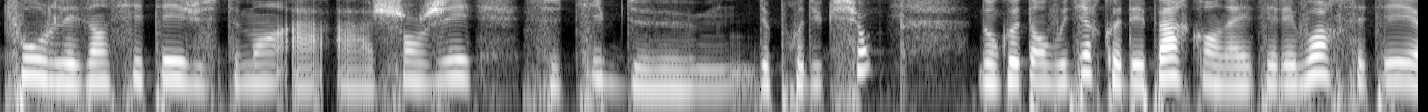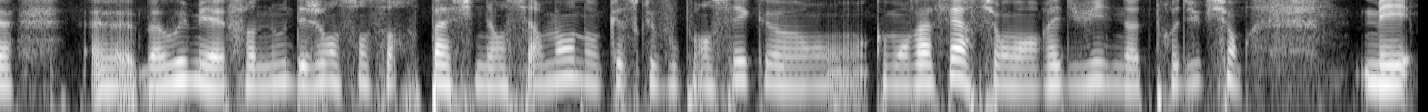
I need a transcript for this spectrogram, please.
pour les inciter justement à, changer ce type de production. Donc autant vous dire qu'au départ, quand on a été les voir, c'était euh, euh, bah oui, mais enfin nous déjà on s'en sort pas financièrement, donc qu'est-ce que vous pensez comment on va faire si on réduit notre production? Mais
